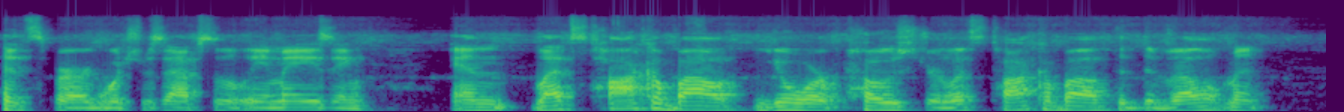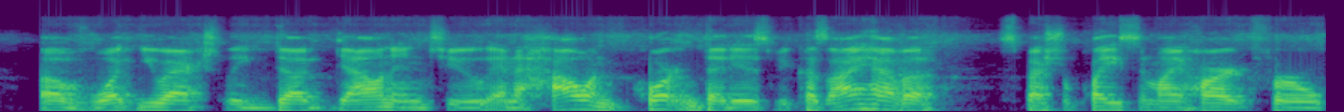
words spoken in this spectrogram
Pittsburgh, which was absolutely amazing. And let's talk about your poster. Let's talk about the development of what you actually dug down into and how important that is because I have a special place in my heart for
